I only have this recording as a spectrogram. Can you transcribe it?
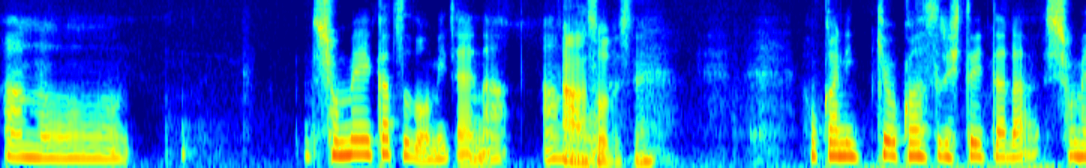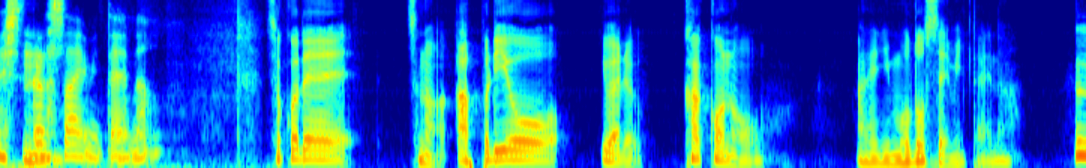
あのー署名活動みたいな、あのああ、そうですね。他に共感する人いたら署名してくださいみたいな。そこで、そのアプリを、いわゆる過去のあれに戻せみたいな、うん。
